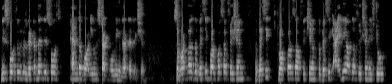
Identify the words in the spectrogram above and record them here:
this force will be greater than this force and the body will start moving in that direction so what was the basic purpose of friction? The basic purpose of friction, the basic idea of the friction is to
